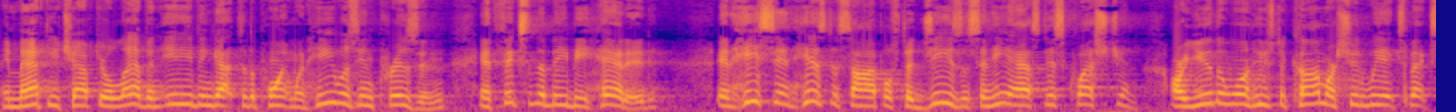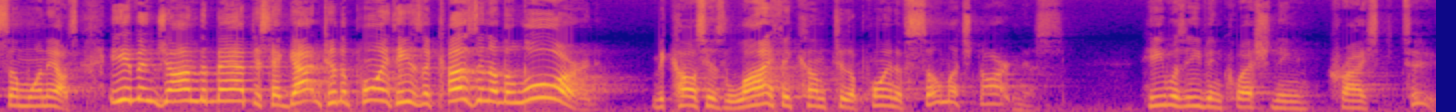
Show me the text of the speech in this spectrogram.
in Matthew chapter 11, it even got to the point when he was in prison and fixing to be beheaded, and he sent his disciples to Jesus and he asked this question Are you the one who's to come, or should we expect someone else? Even John the Baptist had gotten to the point he's the cousin of the Lord because his life had come to a point of so much darkness. He was even questioning Christ too.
